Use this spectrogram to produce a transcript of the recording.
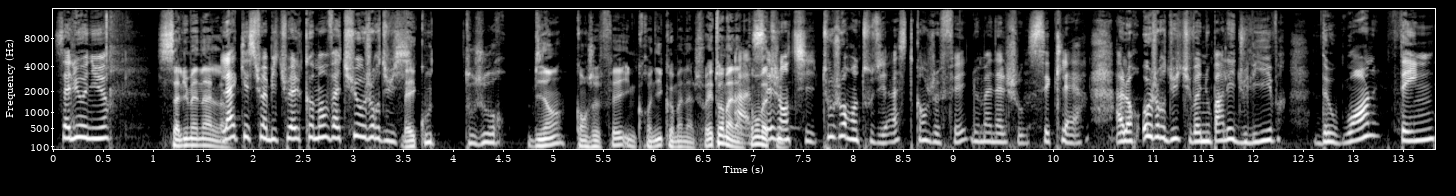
Salut Onur. Salut Manal. La question habituelle, comment vas-tu aujourd'hui? Bah écoute, toujours bien quand je fais une chronique au Manal Show. Et toi Manal, Ah, comment c'est vas-tu? gentil, toujours enthousiaste quand je fais le Manal Show, c'est clair. Alors aujourd'hui, tu vas nous parler du livre The One Thing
